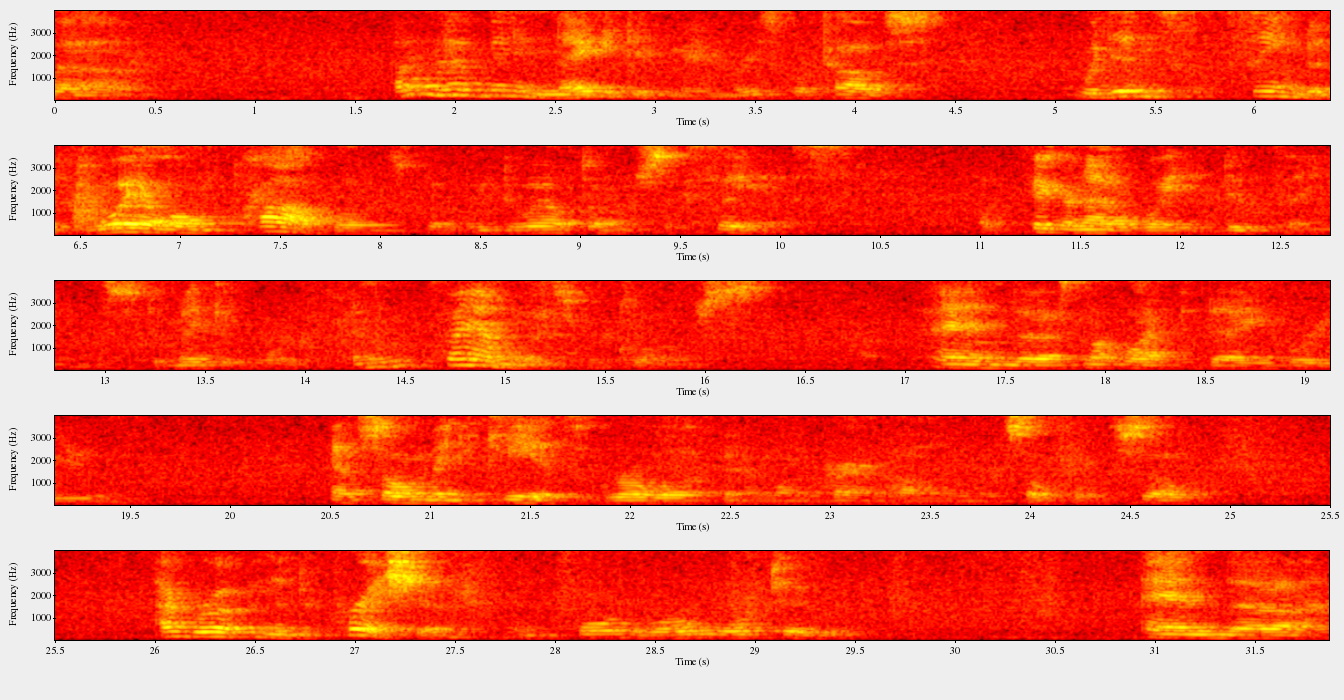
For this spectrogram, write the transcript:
I don't have many negative memories because we didn't seem to dwell on problems, but we dwelt on success of figuring out a way to do things, to make it work. And families were close. And uh, it's not like today where you have so many kids that grow up in a one-parent home and so forth. So I grew up in the Depression and before the World War II. And uh,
